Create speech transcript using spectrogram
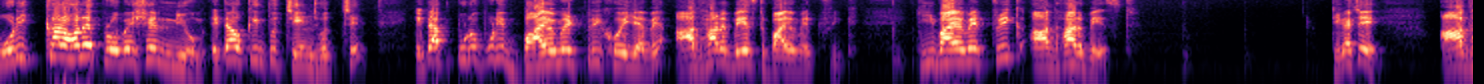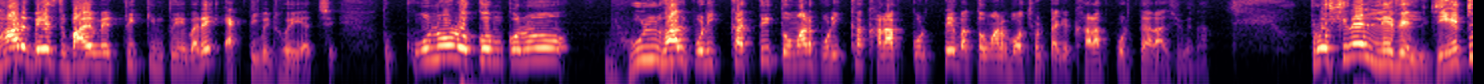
পরীক্ষার হলে প্রবেশের নিয়ম, এটাও কিন্তু চেঞ্জ হচ্ছে। এটা পুরোপুরি বায়োমেট্রিক হয়ে যাবে আধার বেসড বায়োমেট্রিক কি বায়োমেট্রিক আধার বেসড ঠিক আছে? আধার বেসড বায়োমেট্রিক কিন্তু এবারে অ্যাক্টিভেট হয়ে যাচ্ছে। তো কোনো রকম কোনো ভুলভাল পরীক্ষার্থী তোমার পরীক্ষা খারাপ করতে বা তোমার বছরটাকে খারাপ করতে আর আসবে না। প্রশ্নের লেভেল যেহেতু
